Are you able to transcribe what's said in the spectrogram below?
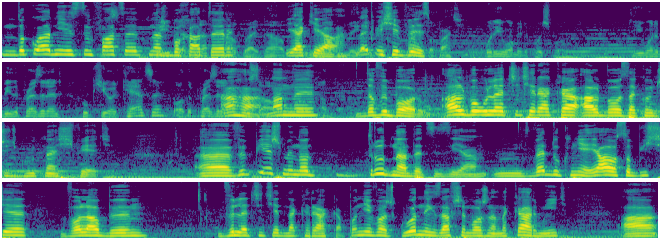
dokładnie jest ten facet, nasz bohater, jak ja. Lepiej się wyspać. Aha, mamy do wyboru. Albo uleczyć raka, albo zakończyć głód na świecie. E, wybierzmy, no, trudna decyzja. Mm, Według mnie, ja osobiście wolałbym wyleczyć jednak raka, ponieważ głodnych zawsze można nakarmić, a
